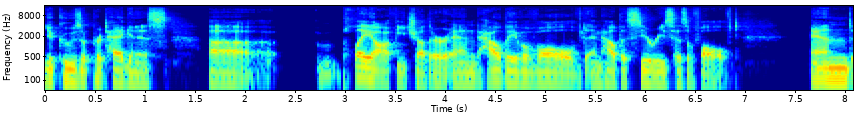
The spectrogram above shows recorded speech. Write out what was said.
Yakuza protagonists uh, play off each other and how they've evolved and how the series has evolved. And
